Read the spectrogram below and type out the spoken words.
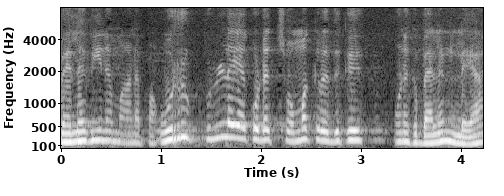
பலவீனமான ஒரு பிள்ளைய கூட சுமக்கிறதுக்கு உனக்கு பலன் இல்லையா?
